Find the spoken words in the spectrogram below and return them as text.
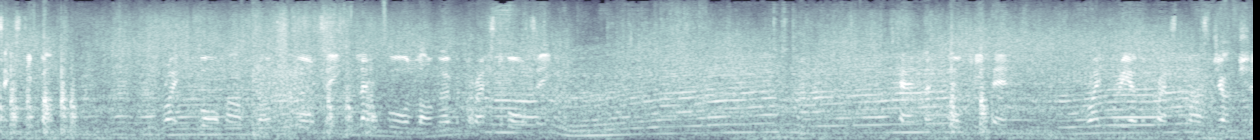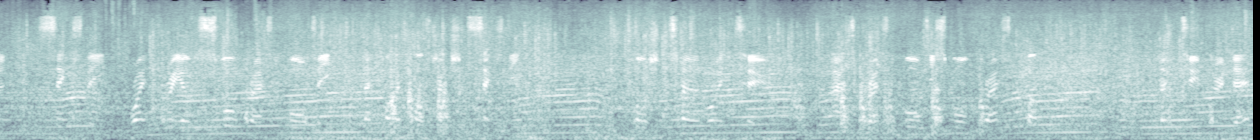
60 bump right 4 half long, 40, left 4 long over crest, 40. 10, left 4 keep in, right 3 over crest past junction, 60, right 3 over small crest, 40, left 5 past junction, 60. Caution turn right 2, at crest, 40 small crest, bump, left 2 through dead,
